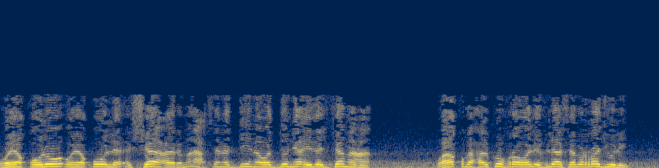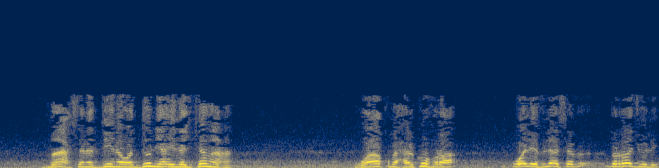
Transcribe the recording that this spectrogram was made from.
ويقول ويقول الشاعر ما أحسن الدين والدنيا إذا اجتمعا وأقبح الكفر والإفلاس بالرجل. ما أحسن الدين والدنيا إذا اجتمعا وأقبح الكفر والإفلاس بالرجل.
